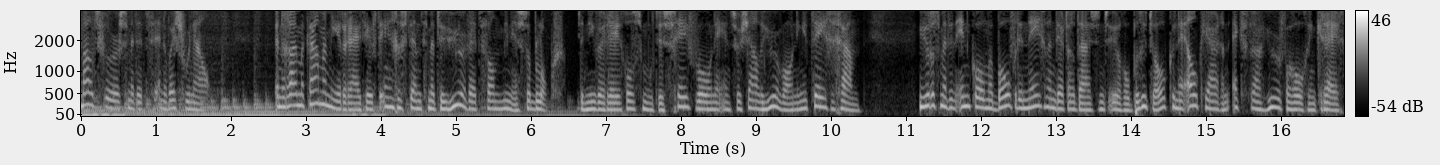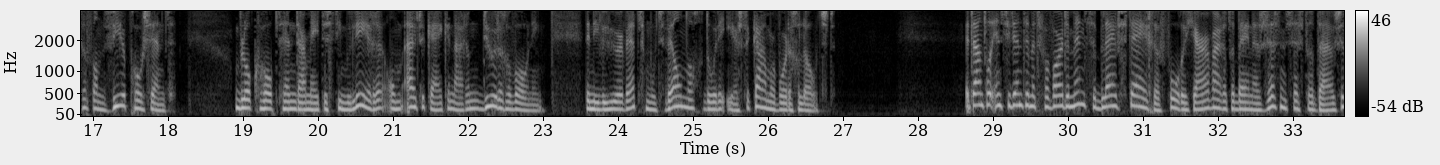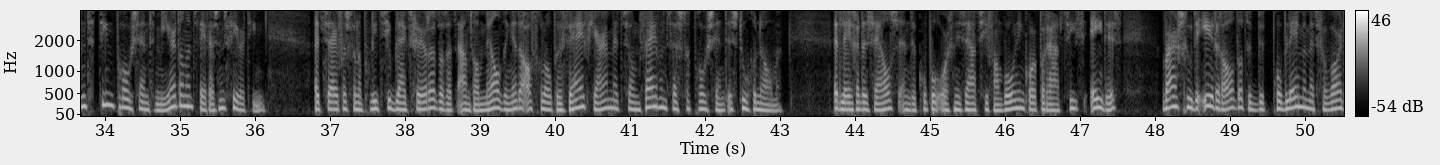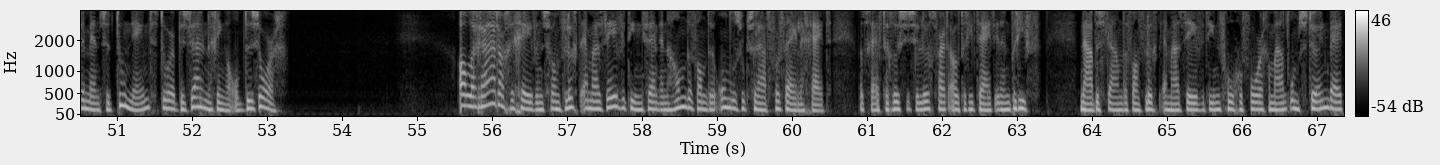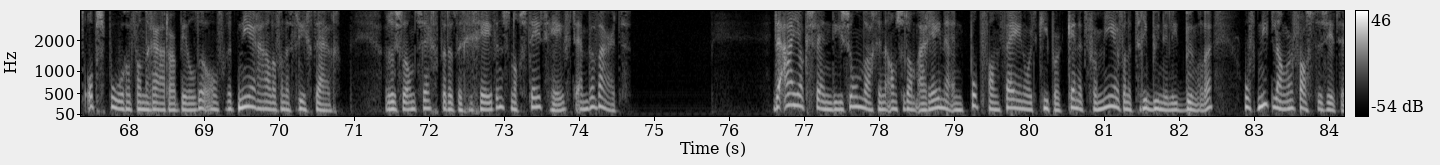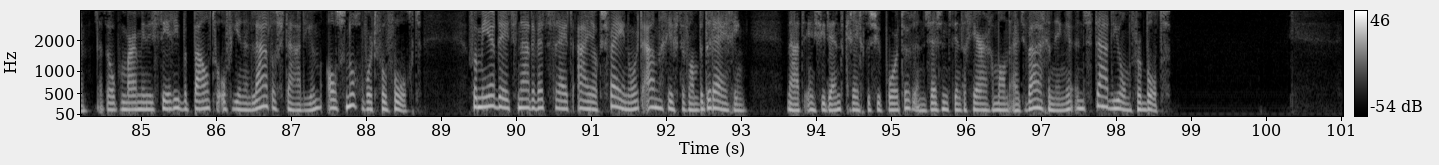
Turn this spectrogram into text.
Moutschreurs met het NOS-journaal. Een ruime Kamermeerderheid heeft ingestemd met de huurwet van minister Blok. De nieuwe regels moeten scheef wonen en sociale huurwoningen tegengaan. Huurders met een inkomen boven de 39.000 euro bruto... kunnen elk jaar een extra huurverhoging krijgen van 4 procent. Blok hoopt hen daarmee te stimuleren om uit te kijken naar een duurdere woning. De nieuwe huurwet moet wel nog door de Eerste Kamer worden geloodst. Het aantal incidenten met verwarde mensen blijft stijgen. Vorig jaar waren het er bijna 66.000, 10% meer dan in 2014. Uit cijfers van de politie blijkt verder dat het aantal meldingen de afgelopen vijf jaar met zo'n 65% is toegenomen. Het leger de Zeils en de koepelorganisatie van woningcorporaties, EDES, waarschuwden eerder al dat de problemen met verwarde mensen toeneemt door bezuinigingen op de zorg. Alle radargegevens van vlucht MH17 zijn in handen van de Onderzoeksraad voor Veiligheid. Dat schrijft de Russische luchtvaartautoriteit in een brief. Nabestaanden van vlucht MH17 vroegen vorige maand om steun bij het opsporen van radarbeelden over het neerhalen van het vliegtuig. Rusland zegt dat het de gegevens nog steeds heeft en bewaart. De Ajax-fan die zondag in de Amsterdam Arena een pop van Feyenoord-keeper Kenneth Vermeer van de tribune liet bungelen, hoeft niet langer vast te zitten. Het Openbaar Ministerie bepaalt of hij in een later stadium alsnog wordt vervolgd. Vermeer deed na de wedstrijd Ajax-Feyenoord aangifte van bedreiging. Na het incident kreeg de supporter, een 26-jarige man uit Wageningen, een stadionverbod.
